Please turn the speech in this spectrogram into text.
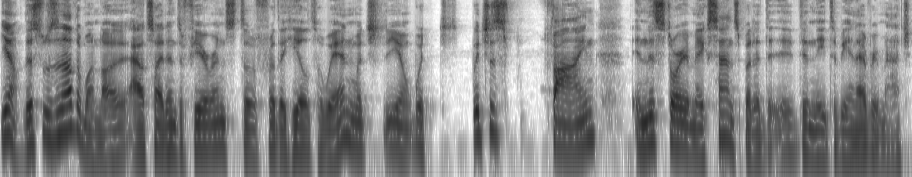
yeah, this was another one uh, outside interference to, for the heel to win, which you know which which is fine in this story. It makes sense, but it, it didn't need to be in every match.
